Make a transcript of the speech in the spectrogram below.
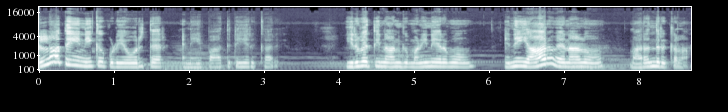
எல்லாத்தையும் நீக்கக்கூடிய ஒருத்தர் என்னையை பார்த்துட்டே இருக்காரு. இருபத்தி நான்கு மணி நேரமும் என்னை யார் வேணாலும் மறந்துருக்கலாம்.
